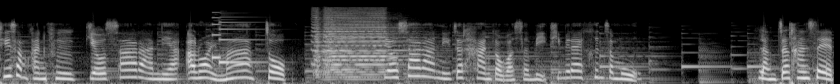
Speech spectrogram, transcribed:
ที่สำคัญคือเกี๊ยวซ่าร้านนี้อร่อยมากจบ เกี๊ยวซ่าร้านนี้จะทานกับวาซาบิที่ไม่ได้ขึ้นจมูก หลังจากทานเสร็จ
